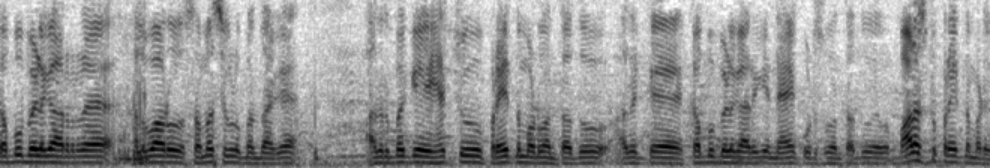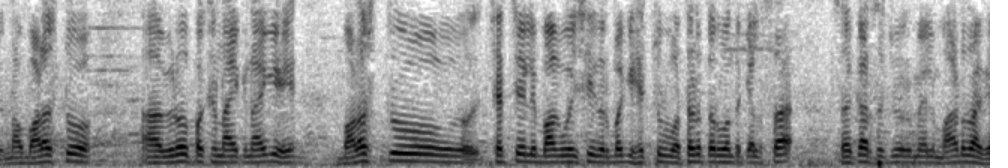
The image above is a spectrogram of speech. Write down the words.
ಕಬ್ಬು ಬೆಳೆಗಾರರ ಹಲವಾರು ಸಮಸ್ಯೆಗಳು ಬಂದಾಗ ಅದ್ರ ಬಗ್ಗೆ ಹೆಚ್ಚು ಪ್ರಯತ್ನ ಮಾಡುವಂಥದ್ದು, ಅದಕ್ಕೆ ಕಬ್ಬು ಬೆಳೆಗಾರರಿಗೆ ನ್ಯಾಯ ಕೊಡಿಸುವಂಥದ್ದು ಭಾಳಷ್ಟು ಪ್ರಯತ್ನ ಮಾಡಿದ್ವಿ. ನಾವು ಭಾಳಷ್ಟು ವಿರೋಧ ಪಕ್ಷ ನಾಯಕನಾಗಿ ಭಾಳಷ್ಟು ಚರ್ಚೆಯಲ್ಲಿ ಭಾಗವಹಿಸಿ ಇದ್ರ ಬಗ್ಗೆ ಹೆಚ್ಚು ಒತ್ತಡ ತರುವಂಥ ಕೆಲಸ ಸಹಕಾರ ಸಚಿವರ ಮೇಲೆ ಮಾಡಿದಾಗ,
